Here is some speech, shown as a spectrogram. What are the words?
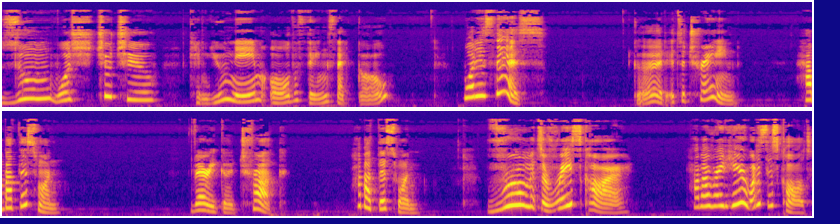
Zoom, whoosh, choo-choo. Can you name all the things that go? What is this? Good, it's a train. How about this one? Very good, truck. How about this one? Vroom, it's a race car. How about right here? What is this called?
